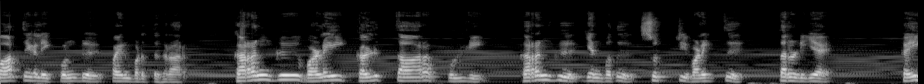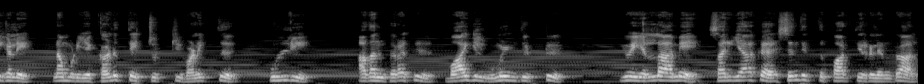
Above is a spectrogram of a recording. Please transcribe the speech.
வார்த்தைகளை கொண்டு பயன்படுத்துகிறார். கரங்கு வளை கழுத்தார புள்ளி. கரங்கு என்பது சுற்றி வளைத்து தன்னுடைய கைகளை நம்முடைய கழுத்தை சுற்றி வளைத்து புள்ளி. அதன் பிறகு வாயில் உமிழ்ந்திட்டு இவை எல்லாமே சரியாக சிந்தித்து பார்த்தீர்கள் என்றால்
